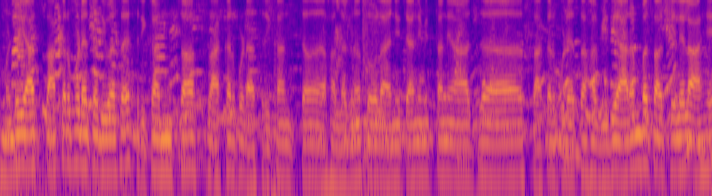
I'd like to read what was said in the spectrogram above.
म्हणजे आज साखरपुड्याचा दिवस आहे. श्रीकांतचा साखरपुडा. श्रीकांत हा लग्न सोहळा आणि त्यानिमित्ताने आज साखरपुड्याचा हा विधी आरंभ चा केलेला आहे.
